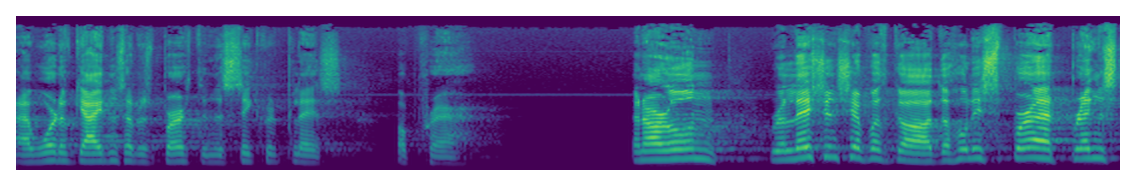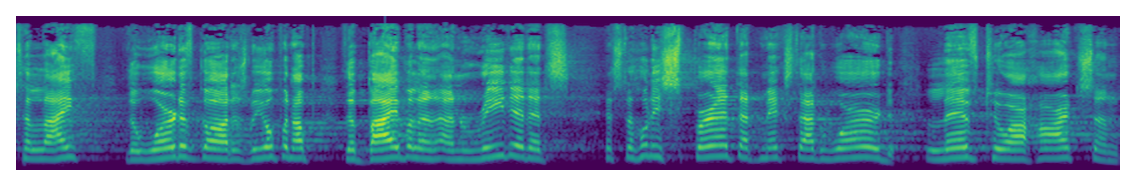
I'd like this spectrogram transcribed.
a, word of guidance that was birthed in the secret place of prayer. in our own relationship with God, the Holy Spirit brings to life the Word of God. As we open up the Bible and, and read it, it's, it's the Holy Spirit that makes that Word live to our hearts and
